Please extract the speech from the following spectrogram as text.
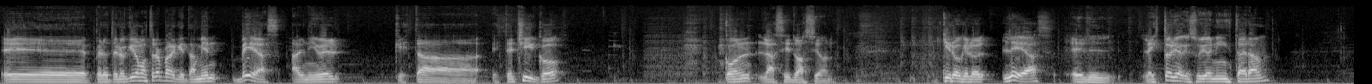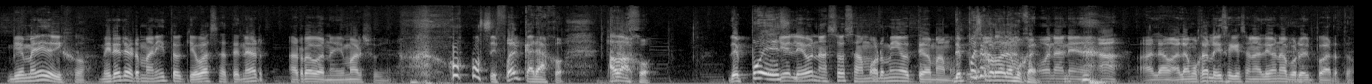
Eh, pero te lo quiero mostrar para que también veas al nivel que está este chico con la situación. Quiero que lo leas, el- la historia que subió en Instagram. Bienvenido, hijo. Mirá el hermanito que vas a tener, arroba Neymar Jr. se fue al carajo. Abajo. Después. ¿Qué leona sos, amor mío? Te amamos. Después se acordó de la mujer. Una nena. Ah, a la, a la mujer le dice que es una leona por el parto.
